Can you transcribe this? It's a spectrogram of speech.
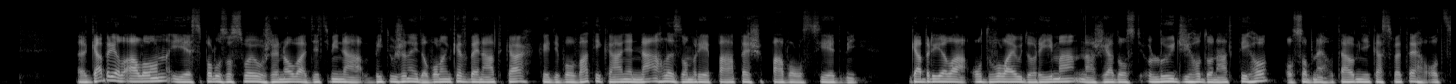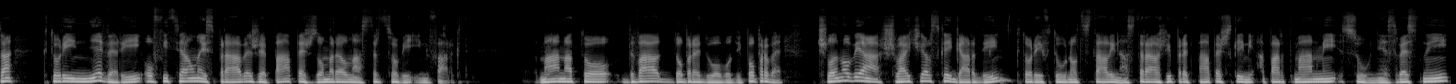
Gabriel Alon je spolu so svojou ženou a deťmi na vytúženej dovolenke v Benátkach, keď vo Vatikáne náhle zomrie pápež Pavol VII. Gabriela odvolajú do Ríma na žiadosť Luigiho Donatiho, osobného tajomníka svätého Otca, ktorý neverí oficiálnej správe, že pápež zomrel na srdcový infarkt. Má na to dva dobré dôvody. Poprvé, členovia švajčiarskej gardy, ktorí v tú noc stáli na stráži pred pápežskými apartmánmi, sú nezvestní,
